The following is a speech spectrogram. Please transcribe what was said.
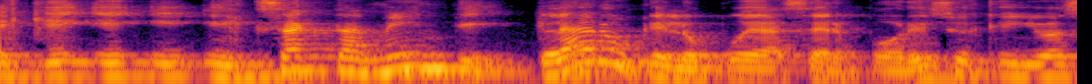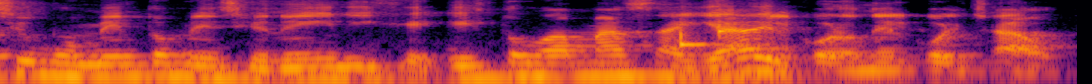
Es que e, e, exactamente, claro que lo puede hacer. Por eso es que yo hace un momento mencioné y dije, esto va más allá del coronel Colchado,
